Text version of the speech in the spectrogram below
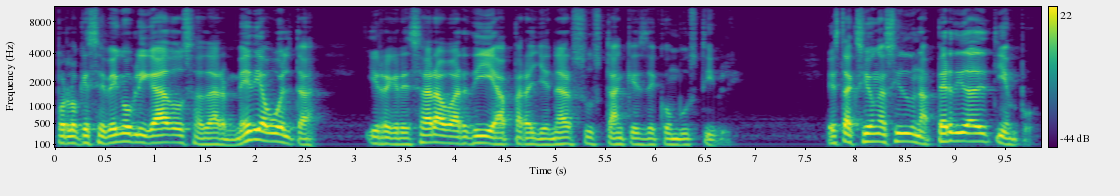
por lo que se ven obligados a dar media vuelta y regresar a Bardía para llenar sus tanques de combustible. Esta acción ha sido una pérdida de tiempo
